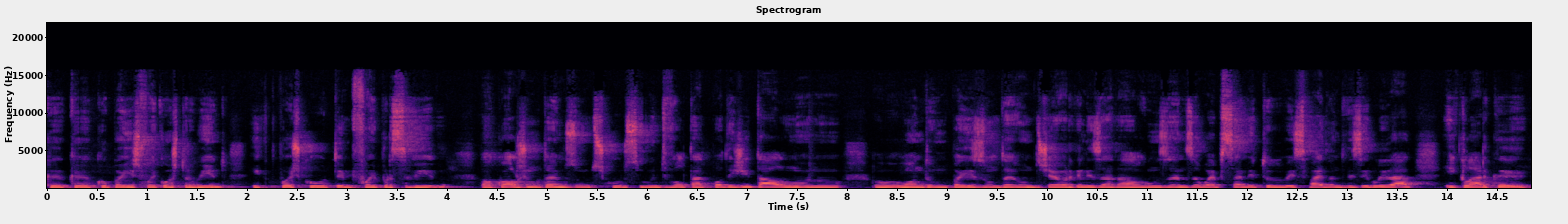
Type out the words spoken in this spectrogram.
que, que, que o país foi construindo e que depois com o tempo foi percebido, ao qual juntamos um discurso muito voltado para o digital, no, no, onde um país onde, onde já é organizado há alguns anos a Web Summit, tudo isso vai dando visibilidade. E claro que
